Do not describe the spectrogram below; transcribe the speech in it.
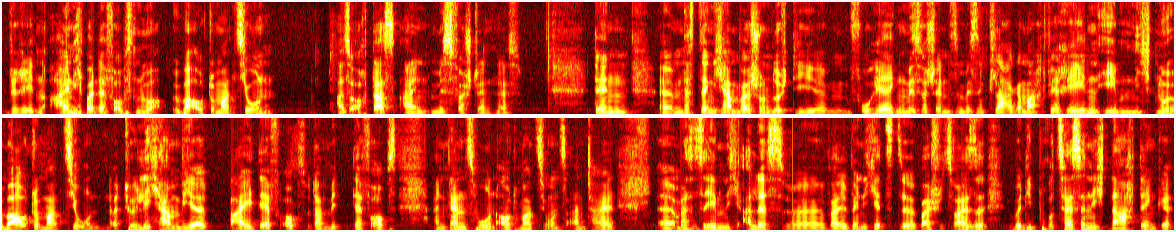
wir reden eigentlich bei DevOps nur über Automation. Also auch das ein Missverständnis. Denn ähm, das denke ich, haben wir schon durch die ähm, vorherigen Missverständnisse ein bisschen klar gemacht. Wir reden eben nicht nur über Automation. Natürlich haben wir bei DevOps oder mit DevOps einen ganz hohen Automationsanteil, äh, aber das ist eben nicht alles. Äh, weil wenn ich jetzt äh, beispielsweise über die Prozesse nicht nachdenke,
